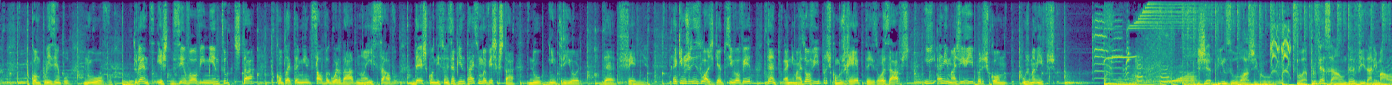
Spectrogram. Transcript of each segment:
como por exemplo no ovo. Durante este desenvolvimento está completamente salvaguardado, não é? E salvo das condições ambientais, uma vez que está no interior da fêmea. Aqui no Jardim Zoológico é possível ver tanto animais ovíparos, como os répteis ou as aves, e animais vivíparos, como os mamíferos. Jardim Zoológico pela proteção da vida animal.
